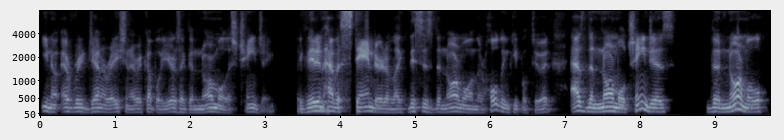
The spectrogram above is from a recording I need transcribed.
you know every generation, every couple of years, like the normal is changing. Like they didn't Mm-hmm. have a standard of like this is the normal, and they're holding people to it. As the normal changes, the normal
